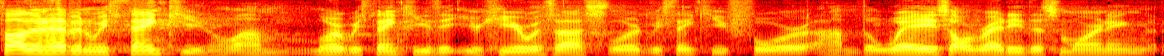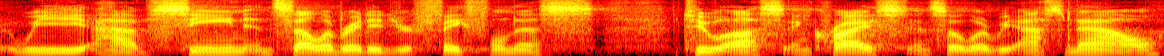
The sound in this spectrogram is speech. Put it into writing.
Father in heaven, we thank you. Um, Lord, we thank you that you're here with us. Lord, we thank you for um, the ways already this morning we have seen and celebrated your faithfulness to us in Christ. And so, Lord, we ask now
